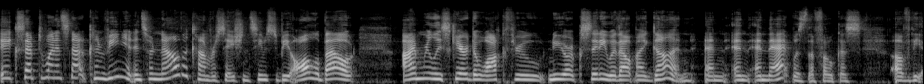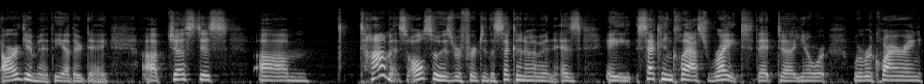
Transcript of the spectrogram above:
except when it's not convenient. And so now the conversation seems to be all about I'm really scared to walk through New York City without my gun, and and and that was the focus of the argument the other day. Uh, Justice. Um, Thomas also has referred to the Second Amendment as a second class right that, uh, you know, we're, we're requiring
